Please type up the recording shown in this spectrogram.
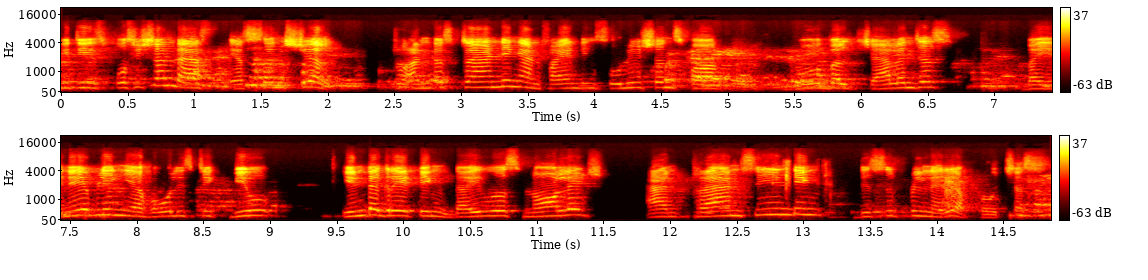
It is positioned as essential to understanding and finding solutions for global challenges by enabling a holistic view, integrating diverse knowledge and transcending disciplinary approaches.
